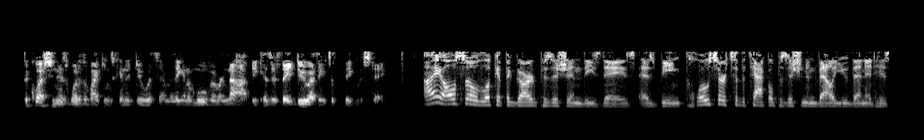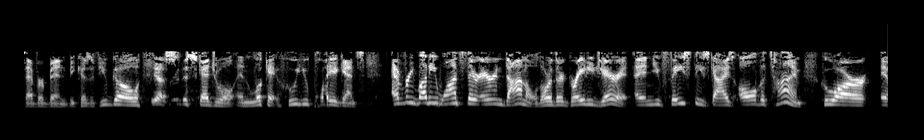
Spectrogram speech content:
The question is, what are the Vikings going to do with him? Are they going to move him or not? Because if they do, I think it's a big mistake. I also look at the guard position these days as being closer to the tackle position in value than it has ever been. Because if you go yes. through the schedule and look at who you play against, everybody wants their Aaron Donald or their Grady Jarrett, and you face these guys all the time who are uh,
